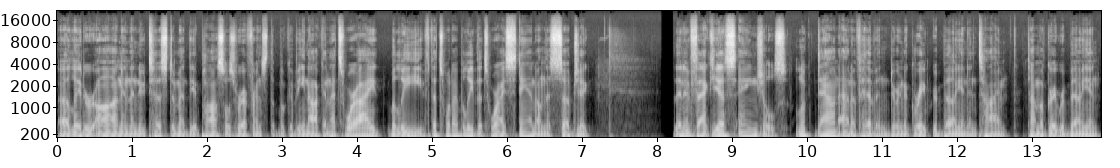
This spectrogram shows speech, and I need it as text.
Uh, later on in the New Testament, the apostles reference the book of Enoch, and that's where I believe. That's what I believe. That's where I stand on this subject. That in fact, yes, angels looked down out of heaven during a great rebellion in time, time of great rebellion,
